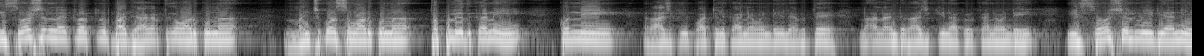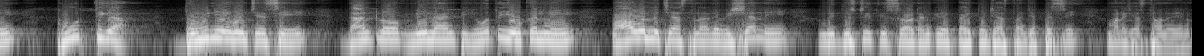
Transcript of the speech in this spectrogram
ఈ సోషల్ నెట్వర్క్ని బాగా జాగ్రత్తగా వాడుకున్నా మంచి కోసం వాడుకున్నా తప్పులేదు కానీ కొన్ని రాజకీయ పార్టీలు కానివ్వండి లేకపోతే నాలాంటి రాజకీయ నాయకుడు కానివ్వండి ఈ సోషల్ మీడియాని పూర్తిగా దుర్వినియోగం చేసి దాంట్లో మీలాంటి యువతి యువకుల్ని పావుల్ని చేస్తున్నారనే విషయాన్ని మీ దృష్టికి తీసుకురావడానికి నేను ప్రయత్నం చేస్తానని చెప్పేసి మనం చేస్తాను నేను.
